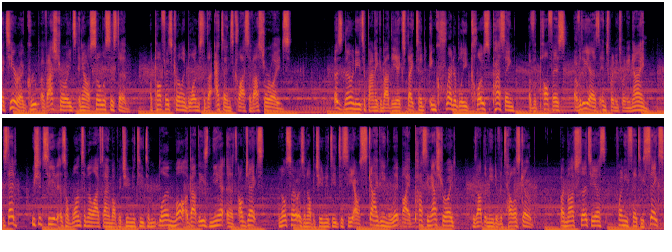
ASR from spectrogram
Atira group of asteroids in our solar system. Apophis currently belongs to the Atens class of asteroids. There's no need to panic about the expected incredibly close passing of Apophis over the Earth in 2029. Instead, we should see it as a once in a lifetime opportunity to learn more about these near Earth objects and also as an opportunity to see our sky being lit by a passing asteroid without the need of a telescope. By March 30th, 2036,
